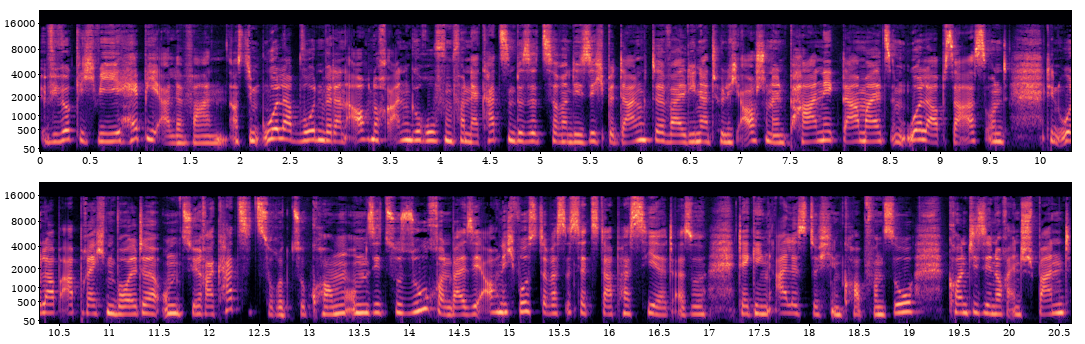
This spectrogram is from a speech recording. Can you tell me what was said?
wie wirklich, wie happy alle waren. Aus dem Urlaub wurden wir dann auch noch angerufen von der Katzenbesitzerin, die sich bedankte, weil die natürlich auch schon in Panik damals im Urlaub saß und den Urlaub abbrechen wollte, um zu ihrer Katze zurückzukommen, um sie zu suchen, weil sie auch nicht wusste, was ist jetzt da passiert. Also der ging alles durch den Kopf und so konnte sie noch entspannt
